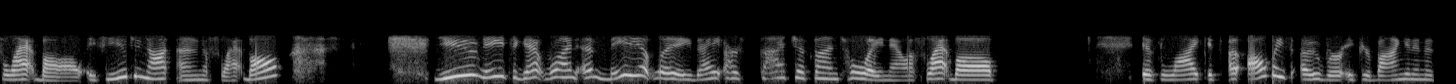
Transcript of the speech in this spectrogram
flat ball. If you do not own a flat ball, you need to get one immediately. They are such a fun toy. Now, a flat ball is like it's uh, always over if you're buying it in a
